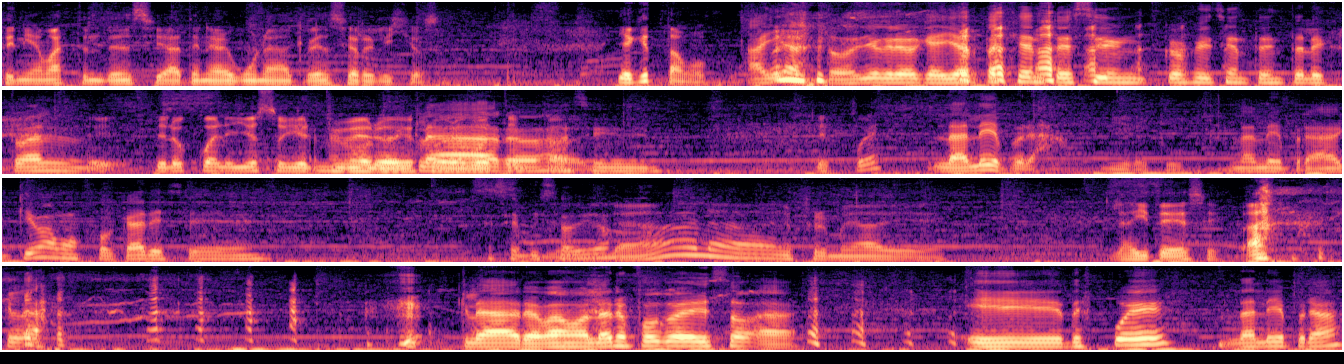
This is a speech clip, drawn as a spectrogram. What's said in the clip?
tenía más tendencia a tener alguna creencia religiosa. Y aquí estamos, Hay harto, yo creo que hay harta gente sin coeficiente intelectual. eh, de los cuales yo soy el primero. de Claro, así. Después, La lepra. mira tú. La lepra. ¿A qué vamos a enfocar ese, ese episodio? La, la enfermedad de la ITS. Claro. Claro, vamos a hablar un poco de eso. Ah. Eh, después, la lepra,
